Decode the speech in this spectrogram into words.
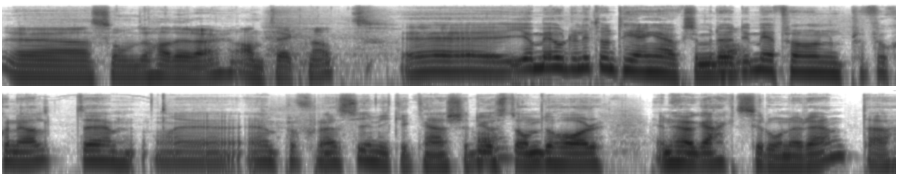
eh, som du hade där antecknat? Eh, ja, jag gjorde lite notering här också, men Ja. det är mer från professionellt, eh, en professionell synvinkel kanske. Det är Ja. Just om du har en hög aktielåneränta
